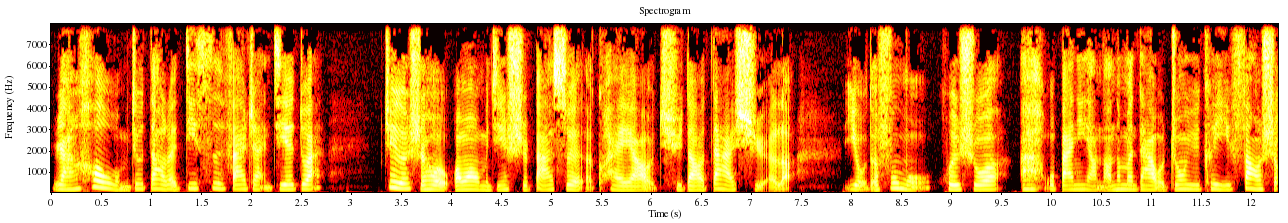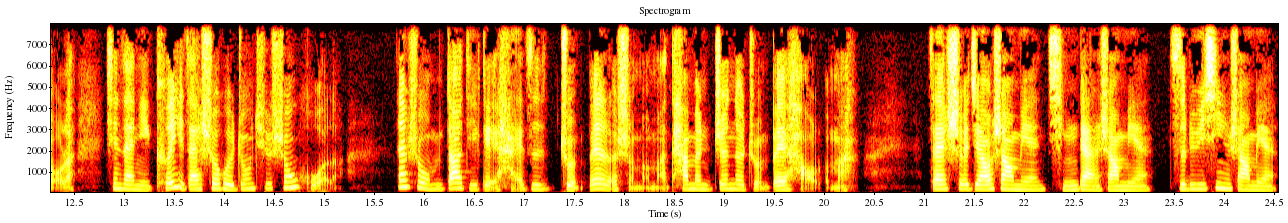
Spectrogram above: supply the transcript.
然后我们就到了第四发展阶段，这个时候往往我们已经十八岁了，快要去到大学了。有的父母会说：“啊，我把你养到那么大，我终于可以放手了。现在你可以在社会中去生活了。”但是我们到底给孩子准备了什么吗？他们真的准备好了吗？在社交上面、情感上面、自律性上面，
